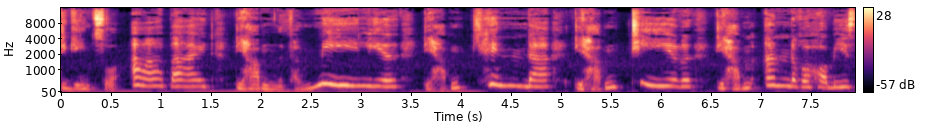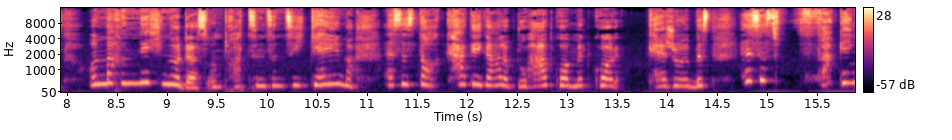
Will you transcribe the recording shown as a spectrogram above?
die gehen zur Arbeit, die haben eine Familie, die haben Kinder, die haben Tiere, die haben andere Hobbys und machen nicht nur das und trotzdem sind sie Gamer. Es ist doch kackegal, ob du Hardcore, Midcore, Casual bist. Es ist fucking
